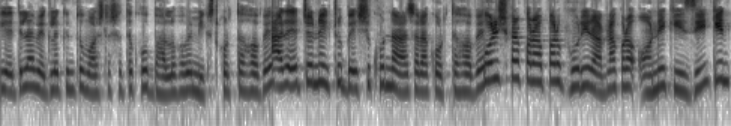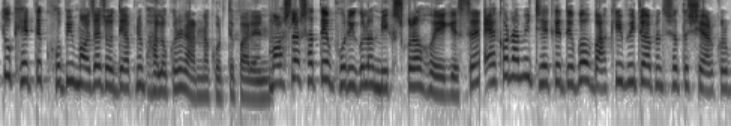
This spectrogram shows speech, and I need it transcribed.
দিয়ে দিলাম। এগুলো কিন্তু মশলার সাথে খুব ভালোভাবে মিক্সড করতে হবে। আর এর জন্য একটু বেশিক্ষণ নাড়াচাড়া করতে হবে। পরিষ্কার করার পর ভুড়ি রান্না করা অনেক ইজি কিন্তু খেতে খুবই মজা যদি আপনি ভালো করে রান্না করতে পারেন। মশলার সাথে ভুড়িগুলো মিক্সড করা হয়ে গেছে। এখন আমি ঢেকে দেব। বাকি ভিডিও আপনাদের সাথে শেয়ার করব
